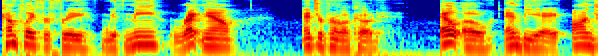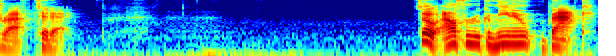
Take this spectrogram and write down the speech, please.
Come play for free with me right now. Enter promo code LONBA on draft today. So, Al Farouq back.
